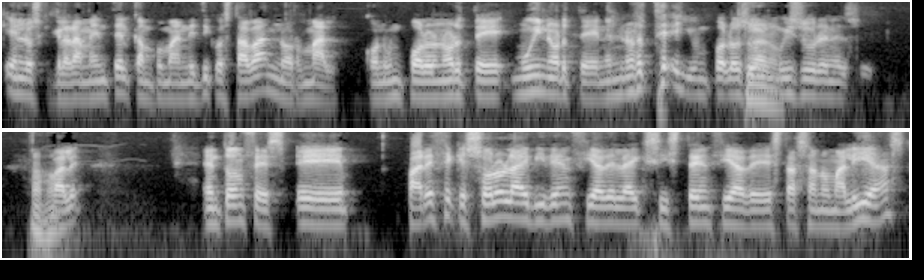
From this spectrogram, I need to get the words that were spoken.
en los que claramente el campo magnético estaba normal, con un polo norte muy norte en el norte y un polo sur muy sur en el sur. ¿Vale? Entonces, eh, parece que solo la evidencia de la existencia de estas anomalías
